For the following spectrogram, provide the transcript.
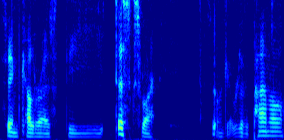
Same color as the discs were. So I'll get rid of the panel.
